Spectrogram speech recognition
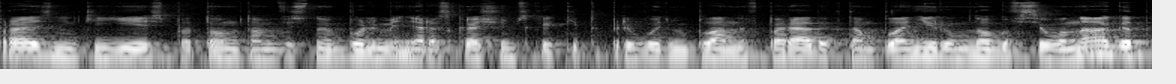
праздники есть, потом там весной более-менее раскачиваемся, какие-то приводим планы в порядок, там планируем много всего на год,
